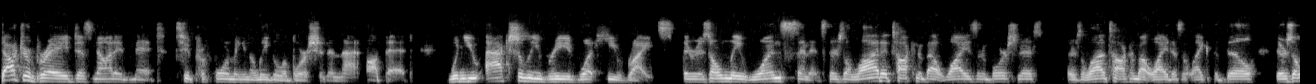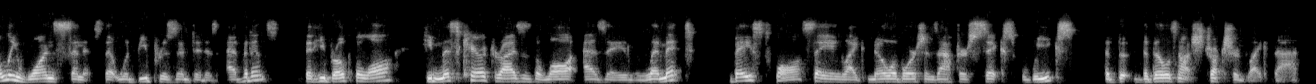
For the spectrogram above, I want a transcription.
Dr. Braid does not admit to performing an illegal abortion in that op-ed when you actually read what he writes, there is only one sentence. There's a lot of talking about why he's an abortionist. There's a lot of talking about why he doesn't like the bill. There's only one sentence that would be presented as evidence that he broke the law. He mischaracterizes the law as a limit based law, saying like no abortions after six weeks. The, the bill is not structured like that.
